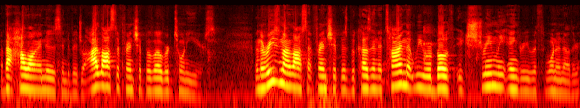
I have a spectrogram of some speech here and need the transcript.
about how long I knew this individual. I lost a friendship of over 20 years. And the reason I lost that friendship is because in a time that we were both extremely angry with one another,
